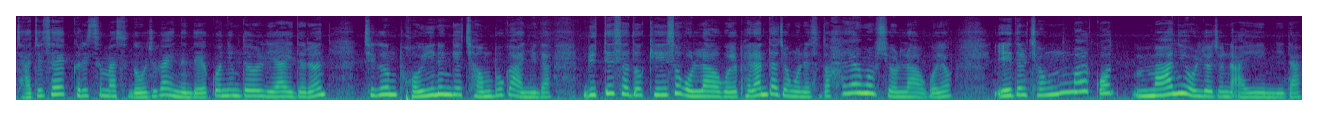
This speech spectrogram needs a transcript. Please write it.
자주색 크리스마스 노즈가 있는데요. 꽃님들 이 아이들은 지금 보이는 게 전부가 아닙니다. 밑에서도 계속 올라오고요. 베란다 정원에서도 하염없이 올라오고요. 얘들 정말 꽃 많이 올려주는 아이입니다.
